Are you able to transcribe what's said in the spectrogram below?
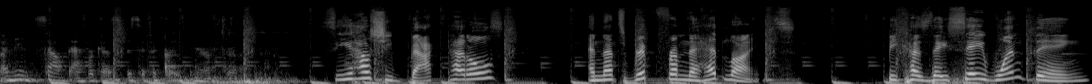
I'm in South Africa specifically. You know, so. See how she backpedals? And that's ripped from the headlines. Because they say one thing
